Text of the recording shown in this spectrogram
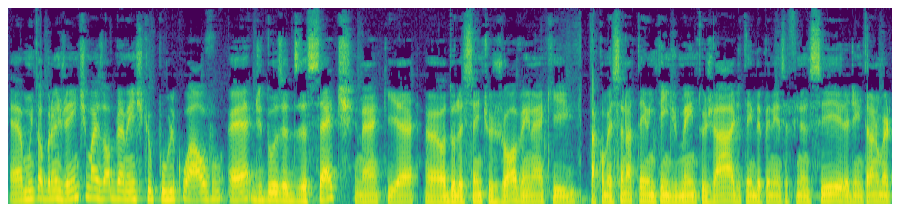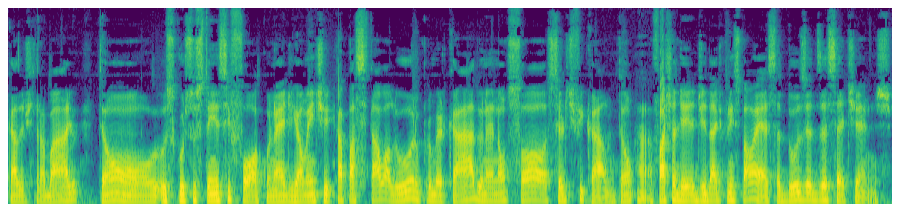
é muito abrangente, mas obviamente que o público-alvo é de 12 a 17, né, que é, é o adolescente, o jovem, né, que está começando a ter o um entendimento já de ter independência financeira, de entrar no mercado de trabalho. Então, os cursos têm esse foco, né, de realmente capacitar o aluno para o mercado, né, não só certificá-lo. Então, a faixa de, de, idade principal é essa, 12 a 17 anos.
